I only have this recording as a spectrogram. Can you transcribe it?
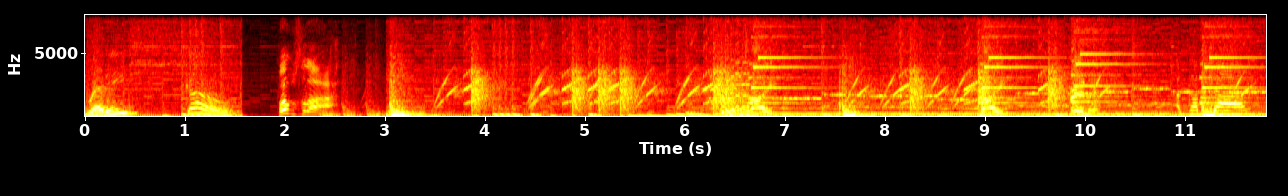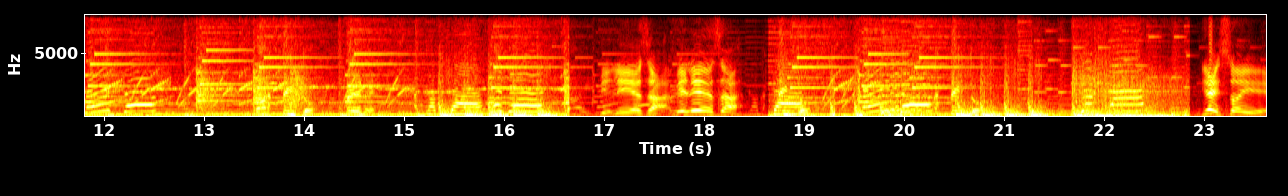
Ready? Go! Vamos lá! Sai! Sai! Bene! Acabar, Verde! Partito! Bene! Acabda! Verde! Beleza, beleza! Pinto. Pinto. E é isso aí.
